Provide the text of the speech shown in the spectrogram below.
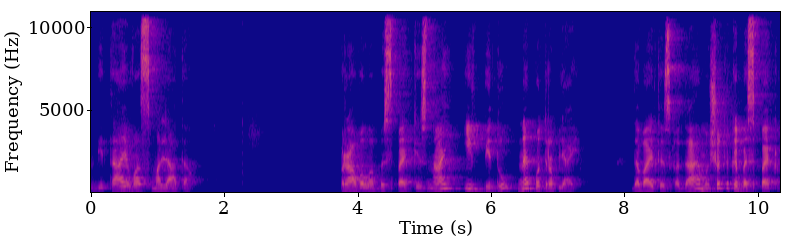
Вітаю вас, малята! Правила безпеки знай і в біду не потрапляй. Давайте згадаємо, що таке безпека.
